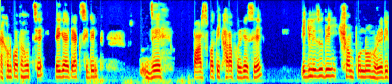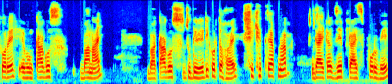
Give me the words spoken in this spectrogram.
এখন কথা হচ্ছে, এই গাড়িটা অ্যাক্সিডেন্ট যে পার্টস পাতি খারাপ হয়ে গেছে, এগুলি যদি সম্পূর্ণ রেডি করে এবং কাগজ বানায় বা কাগজ যদি রেডি করতে হয়, সেক্ষেত্রে আপনার গাড়িটার যে প্রাইস পড়বে,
